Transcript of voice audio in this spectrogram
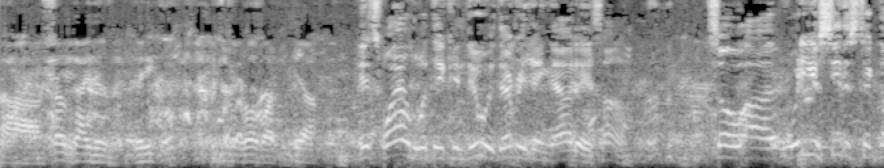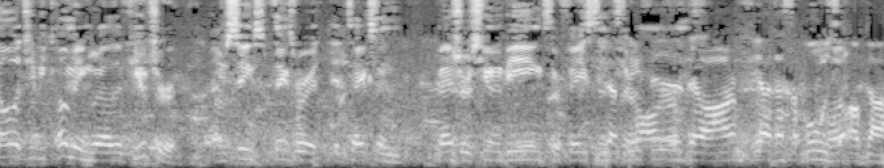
uh, self-guided vehicle, which is a robot. Yeah. It's wild what they can do with everything nowadays, huh? So, uh, what do you see this technology becoming uh, the future? I'm seeing some things where it, it takes and measures human beings, their faces, Their their faces, arms. their arms. Yeah, that's the pose of the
